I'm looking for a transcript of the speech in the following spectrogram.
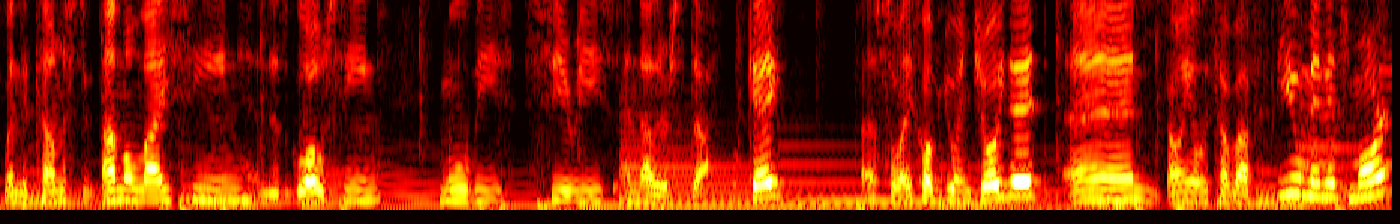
when it comes to analyzing and disclosing movies, series, and other stuff. Okay? Uh, so I hope you enjoyed it, and I only have a few minutes more.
